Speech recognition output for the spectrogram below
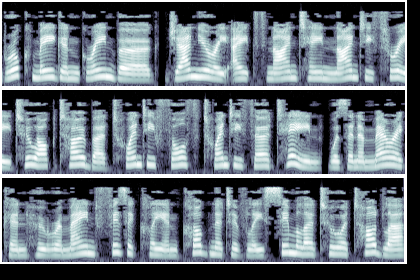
Brooke Megan Greenberg January 8, 1993 to October 24, 2013 was an American who remained physically and cognitively similar to a toddler,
